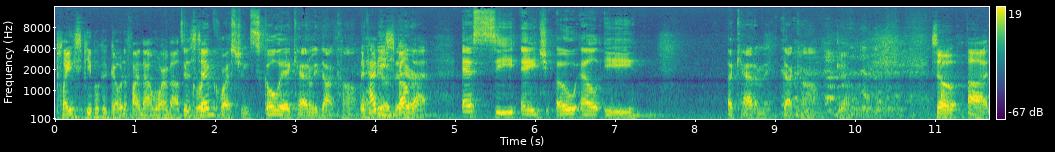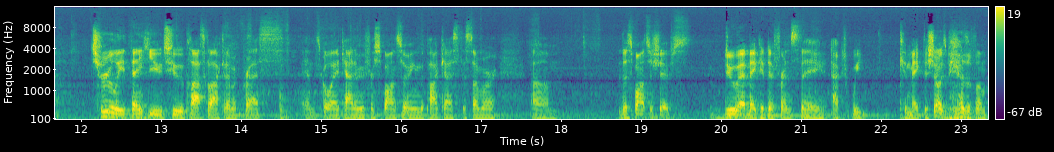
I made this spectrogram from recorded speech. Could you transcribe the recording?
place people could go to find out more about It's this? a great Tim? question. ScholeAcademy.com. And how do you spell that? S C H O L E Academy.com. So, uh, truly, thank you to Classical Academic Press and Schole Academy for sponsoring the podcast this summer. Um, the sponsorships do make a difference. They actually we can make the shows because of them.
